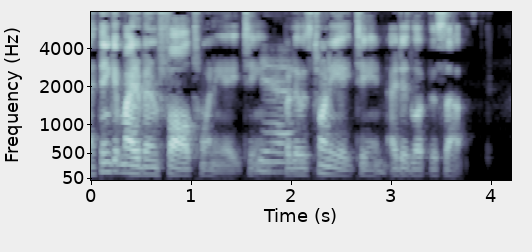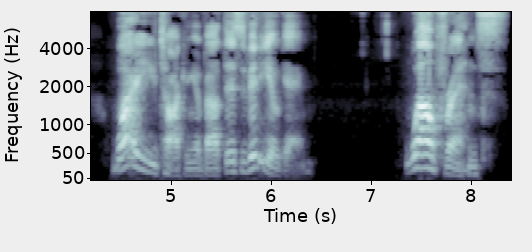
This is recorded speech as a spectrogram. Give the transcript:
I think it might have been fall 2018, Yeah. but it was 2018. I did look this up. Why are you talking about this video game? Well, friends,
